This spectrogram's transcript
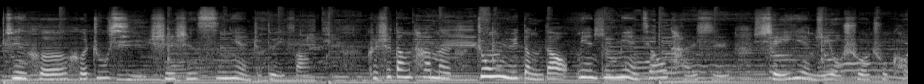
俊和和朱喜深深思念着对方，可是当他们终于等到面对面交谈时，谁也没有说出口。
